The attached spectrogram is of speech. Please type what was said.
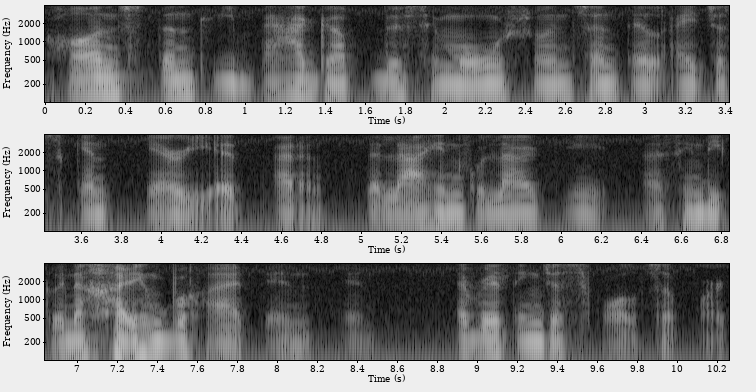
constantly bag up these emotions until I just can't carry it. Parang dalahin ko lagi as hindi ko na kayang buhatin and everything just falls apart.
